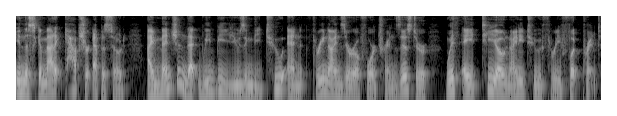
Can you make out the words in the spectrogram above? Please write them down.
In the schematic capture episode, I mentioned that we'd be using the 2N3904 transistor with a TO923 footprint.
